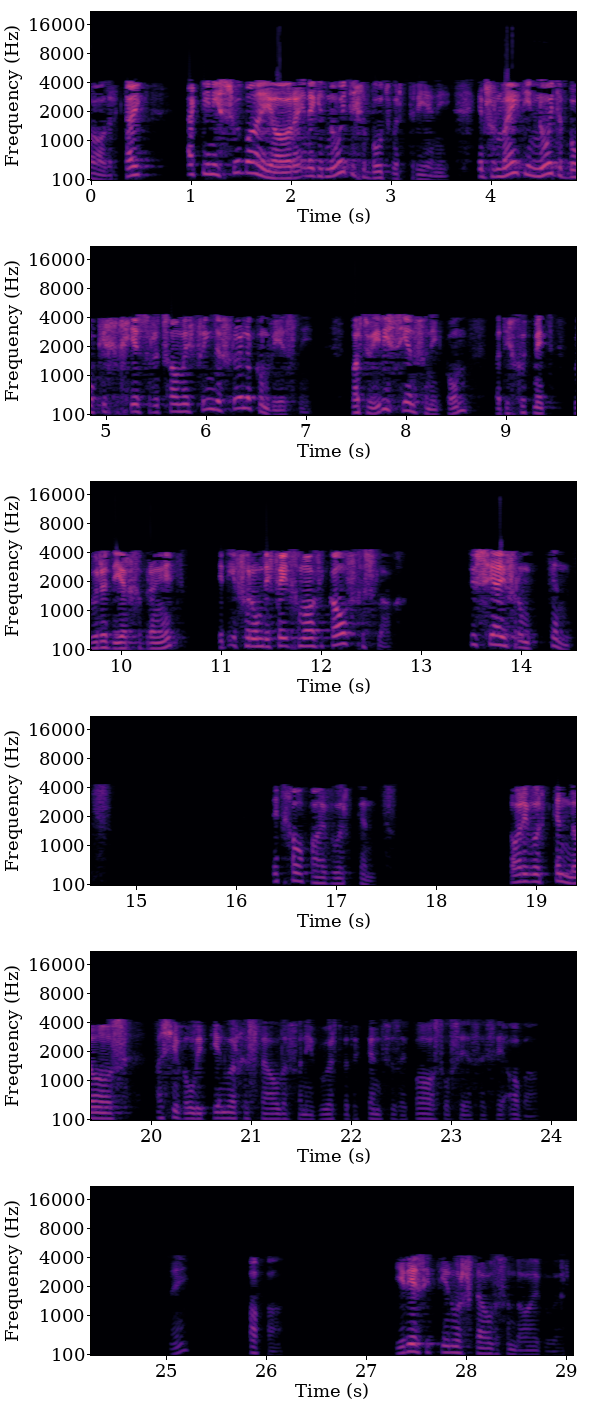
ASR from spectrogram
vader: "Kyk, Ek dien nie so baie jare en ek het nooit die gebod oortree nie. En vir my het hy nooit 'n bokkie gegee sodat saam my vriende vrolik kon wees nie. Maar toe hierdie seun van u kom wat hy goed met hoere deurgebring het, het u vir hom die vetgemaakte kalf geslag. Toe sê hy vir hom kind. Net gou op daai woord kind. Daardie woord kind daar's as jy wil die teenoorgestelde van die woord wat 'n kind vir sy pa sal sê as hy sê Abba. Né? Nee? Papa. Hierdie is die teenoorgestelde van daai woord.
